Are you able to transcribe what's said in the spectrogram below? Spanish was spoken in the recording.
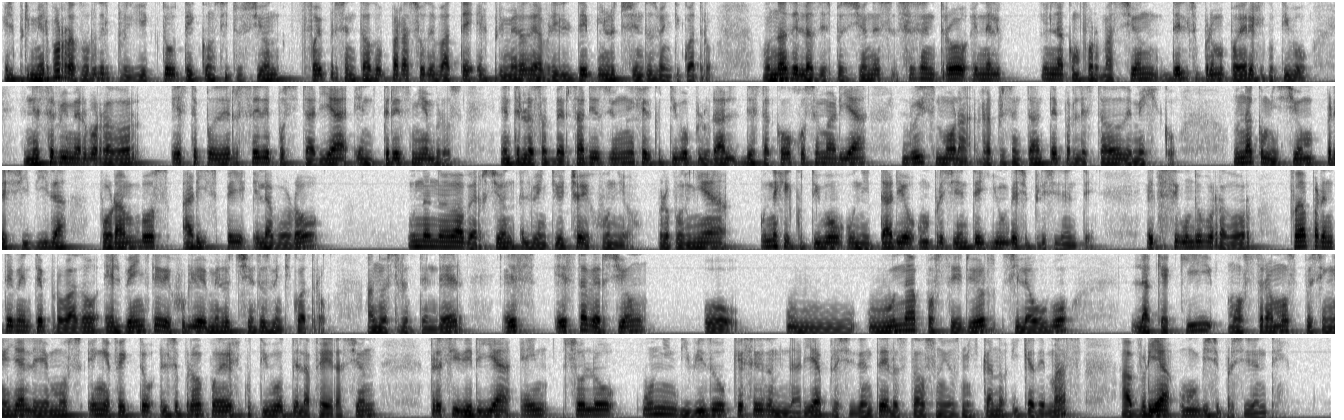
El primer borrador del proyecto de Constitución fue presentado para su debate el primero de abril de 1824. Una de las disposiciones se centró en, el, en la conformación del Supremo Poder Ejecutivo. En este primer borrador, este poder se depositaría en tres miembros. Entre los adversarios de un ejecutivo plural destacó José María Luis Mora, representante por el Estado de México. Una comisión presidida por ambos Arispe elaboró una nueva versión el 28 de junio. Proponía un ejecutivo unitario, un presidente y un vicepresidente. Este segundo borrador fue aparentemente aprobado el 20 de julio de 1824. A nuestro entender, es esta versión o una posterior, si la hubo, la que aquí mostramos, pues en ella leemos, en efecto, el Supremo Poder Ejecutivo de la Federación residiría en solo un individuo que se denominaría presidente de los Estados Unidos mexicano y que además habría un vicepresidente.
